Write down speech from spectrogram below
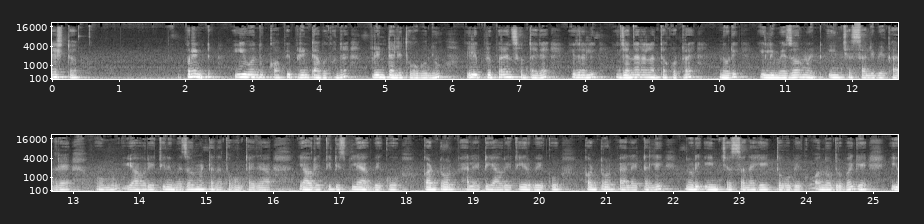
ನೆಕ್ಸ್ಟ್ ಪ್ರಿಂಟ್ ಈ ಒಂದು ಕಾಪಿ ಪ್ರಿಂಟ್ ಆಗಬೇಕಂದ್ರೆ ಪ್ರಿಂಟಲ್ಲಿ ತೊಗೋಬೋದು ನೀವು. ಇಲ್ಲಿ ಪ್ರಿಫರೆನ್ಸ್ ಅಂತ ಇದೆ. ಇದರಲ್ಲಿ ಜನರಲ್ ಅಂತ ಕೊಟ್ಟರೆ ನೋಡಿ, ಇಲ್ಲಿ ಮೆಜರ್ಮೆಂಟ್ ಇಂಚಸ್ಸಲ್ಲಿ ಬೇಕಾದರೆ ಯಾವ ರೀತಿ ನೀವು ಮೆಜರ್ಮೆಂಟನ್ನು ತೊಗೊತಾ ಇದ್ದೀರಾ, ಯಾವ ರೀತಿ ಡಿಸ್ಪ್ಲೇ ಆಗಬೇಕು ಕಂಟ್ರೋಲ್ ಪ್ಯಾಲೆಟ್ ಯಾವ ರೀತಿ ಇರಬೇಕು ಕಂಟ್ರೋಲ್ ಪ್ಯಾಲೆಟಲ್ಲಿ ನೋಡಿ ಇಂಚಸ್ಸನ್ನು ಹೇಗೆ ತೊಗೋಬೇಕು ಅನ್ನೋದ್ರ ಬಗ್ಗೆ ಈ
